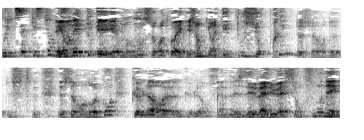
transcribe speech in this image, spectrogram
Oui, cette question. Et on est tout, et on, on se retrouve avec des gens qui ont été tout surpris de se, de, de- de se rendre compte que leur, euh, que leur fameuse évaluation fondée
